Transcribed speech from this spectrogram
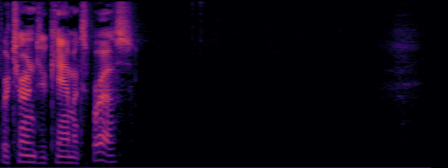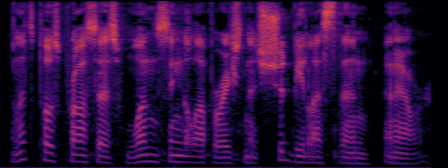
Return to CAM Express. And let's post-process one single operation that should be less than an hour.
